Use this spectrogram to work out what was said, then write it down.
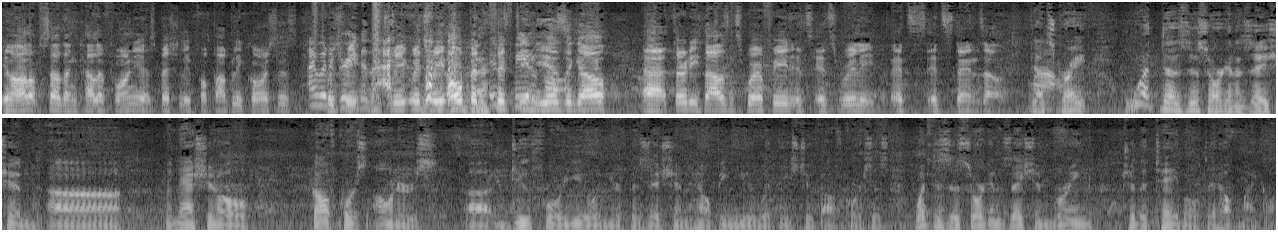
in all of Southern California, especially for public courses. I would agree we- to that. Which we, which we opened It's 15 years ago. Uh, 30,000 square feet. It's it's really it's it stands out. That's great. What does this organization, uh, the National Golf Course Owners, uh, do for you in your position, helping you with these two golf courses? What does this organization bring to the table to help Michael?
